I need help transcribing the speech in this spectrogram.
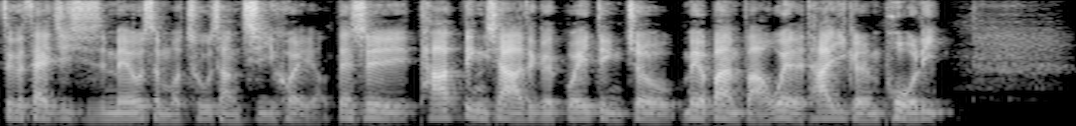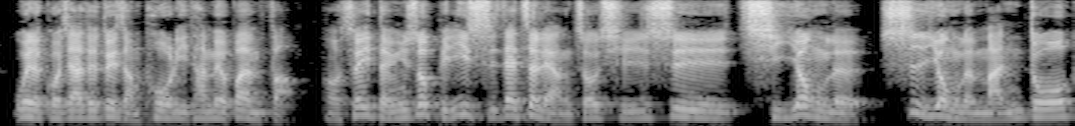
这个赛季其实没有什么出场机会哦，但是他定下这个规定就没有办法，为了他一个人破例，为了国家队队长破例，他没有办法哦，所以等于说比利时在这两周其实是启用了、试用了蛮多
